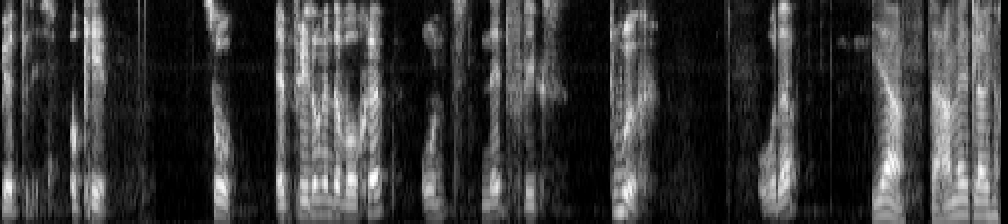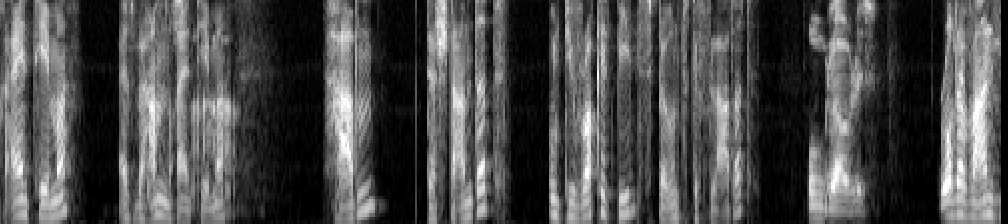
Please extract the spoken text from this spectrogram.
Göttlich. Okay. So, Empfehlungen der Woche und Netflix durch. Oder? Ja, da haben wir, glaube ich, noch ein Thema. Also, wir haben noch ein Thema. Haben der Standard und die Rocket Beans bei uns gefladert? Unglaublich. Oder Rocket waren Beans-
